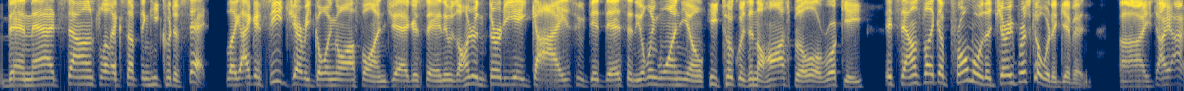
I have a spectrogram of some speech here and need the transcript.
then that sounds like something he could have said. Like I could see Jerry going off on Jagger saying there was 138 guys who did this, and the only one you know he took was in the hospital, a rookie. It sounds like a promo that Jerry Brisco would have given. I, I, I,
